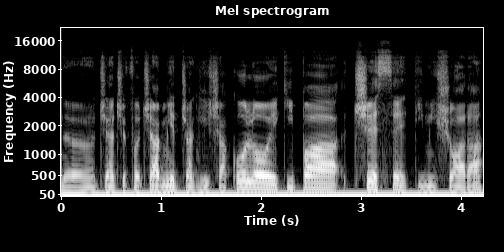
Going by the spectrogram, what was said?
uh, ceea ce făcea Mircea Chiș acolo, echipa CS Timișoara,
